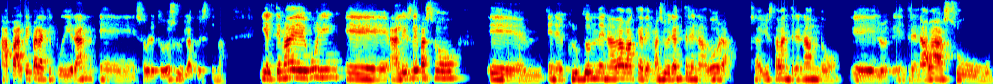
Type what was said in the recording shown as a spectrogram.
aparte para que pudieran, eh, sobre todo, subir la autoestima. Y el tema de bullying, eh, a Alex le pasó eh, en el club donde nadaba, que además yo era entrenadora. O sea, yo estaba entrenando, entrenaba a su,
